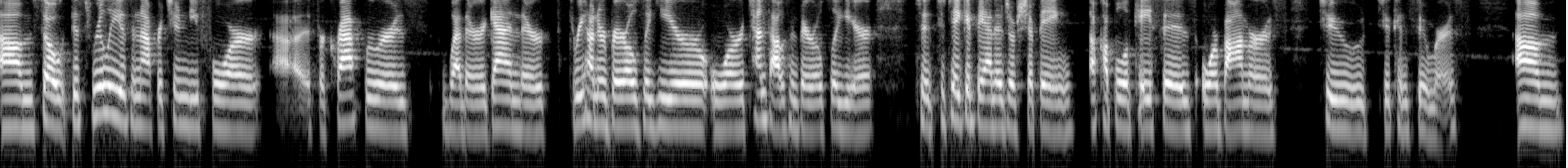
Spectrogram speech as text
um, so this really is an opportunity for uh, for craft brewers, whether again they're 300 barrels a year or 10,000 barrels a year, to, to take advantage of shipping a couple of cases or bombers to to consumers. Um,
